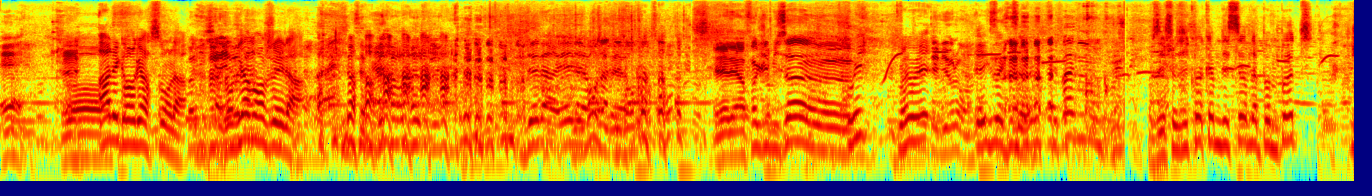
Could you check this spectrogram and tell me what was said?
Ah, les grands garçons, là. Ils vont bien manger, là. on a des enfants. Et la dernière fois que j'ai mis ça, euh, Oui, oui, oui. c'était violent. hein. Exactement. Pas nous non plus. Vous avez choisi quoi comme dessert de la pomme pote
